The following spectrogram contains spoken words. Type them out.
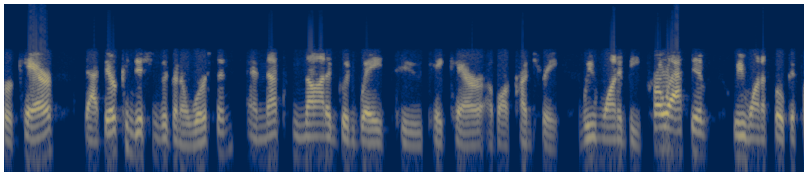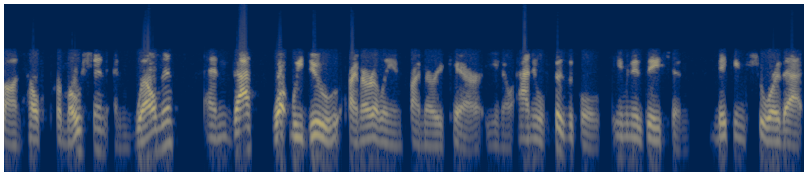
for care, that their conditions are going to worsen. And that's not a good way to take care of our country. We want to be proactive. We want to focus on health promotion and wellness and that's what we do primarily in primary care, you know, annual physicals, immunization, making sure that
